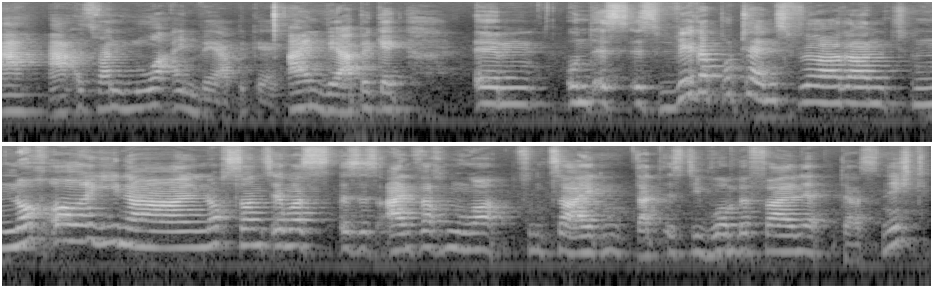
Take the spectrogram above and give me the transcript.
Aha, es war nur ein Werbegag. Ein Werbegag. Ähm, und es ist weder potenzfördernd, noch original, noch sonst irgendwas. Es ist einfach nur zum Zeigen, das ist die Wurmbefallene, das nicht.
